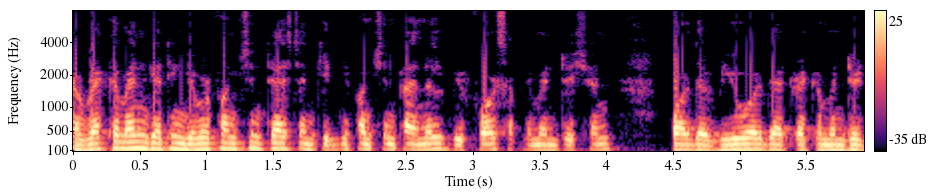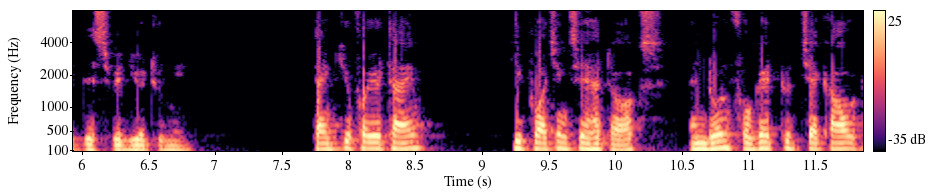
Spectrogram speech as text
I recommend getting liver function test and kidney function panel before supplementation for the viewer that recommended this video to me. Thank you for your time. Keep watching Seha Talks and don't forget to check out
